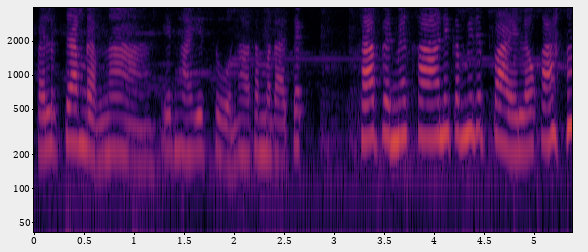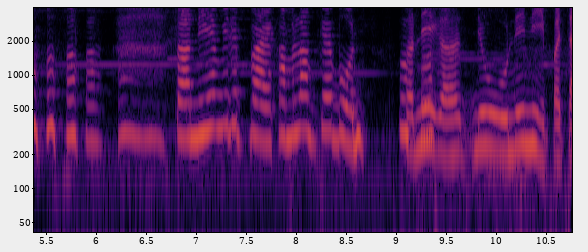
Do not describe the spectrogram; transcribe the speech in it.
ไปรับจ้างดำหน้าเอ็ดไฮเอ็ดสวนค่ะธรรมดาจะค้าเป็นแม่ค้านี่ก็ไม่ได้ไปแล้วค่ะ ตอนนี้ไม่ได้ไปคำรับแก้บน ตอนนี้ก็อยู่นี่นี่ประจ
